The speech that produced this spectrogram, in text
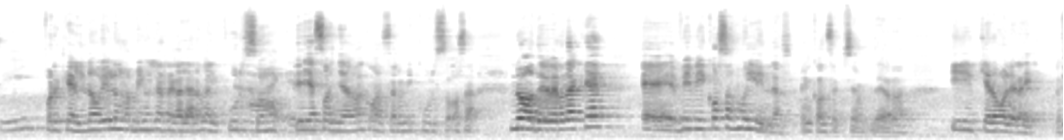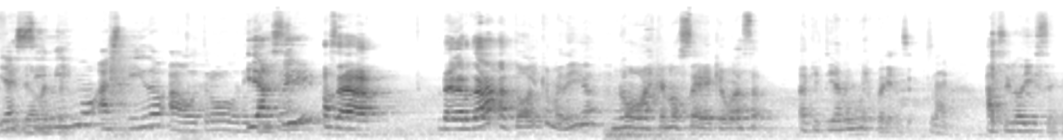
Sí. porque el novio y los amigos le regalaron el curso qué y ella soñaba con hacer mi curso. O sea, no, de verdad que eh, viví cosas muy lindas en Concepción, de verdad. Y quiero volver a ir. Y así mismo has ido a otro... ¿de Y así, o sea, de verdad, a todo el que me diga, no, es que no sé qué voy a hacer, aquí tienen mi experiencia. Claro. Así lo hice.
